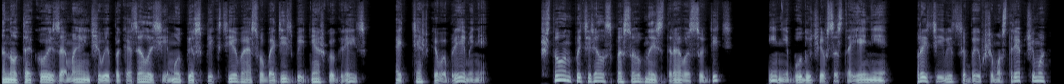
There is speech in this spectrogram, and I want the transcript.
Но такой заманчивой показалась ему перспектива освободить бедняжку Грейс от тяжкого бремени, что он потерял способность здраво судить и, не будучи в состоянии противиться бывшему стряпчему,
